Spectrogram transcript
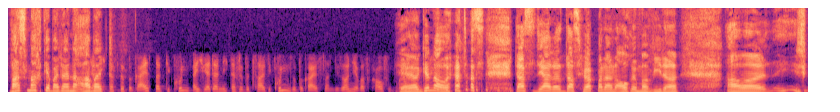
Was macht ihr bei deiner ich Arbeit? Ich dafür begeistert, die Kunden, ich werde ja nicht dafür bezahlt, die Kunden zu begeistern. Die sollen hier was kaufen. Oder? Ja, genau. Das, das, ja, das hört man dann auch immer wieder. Aber ich,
